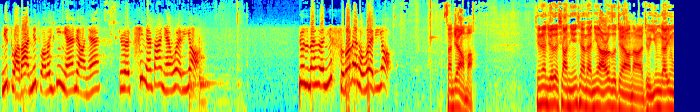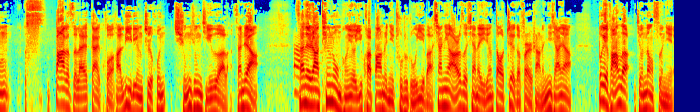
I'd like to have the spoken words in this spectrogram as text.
你躲吧，你躲了一年两年。就是七年八年我也得要，就是那是你死到外头我也得要。咱这样吧，金山觉得像您现在您儿子这样呢，就应该用八个字来概括哈：立令智昏，穷凶极恶了。咱这样，咱得让听众朋友一块帮着你出出主意吧。像您儿子现在已经到这个份儿上了，你想想，不给房子就弄死你，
